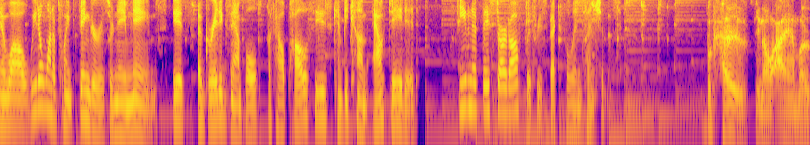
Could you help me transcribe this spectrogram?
And while we don't want to point fingers or name names, it's a great example of how policies can become outdated, even if they start off with respectful intentions. because you know I am a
